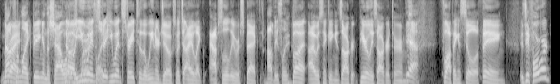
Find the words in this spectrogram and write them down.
Not right. from like being in the shower. No, you went straight. you went straight to the wiener jokes, which I like absolutely respect. obviously. But I was thinking in soccer, purely soccer terms. Yeah. flopping is still a thing. Is he forward?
